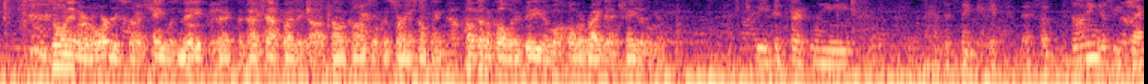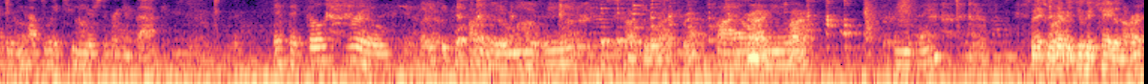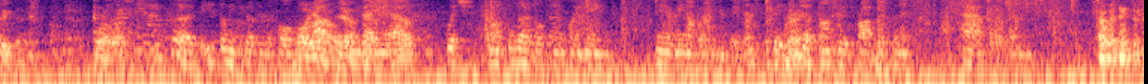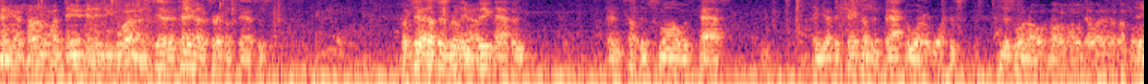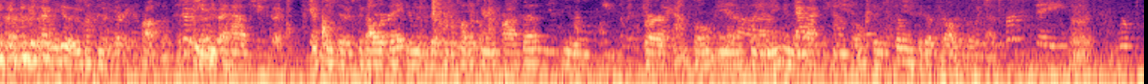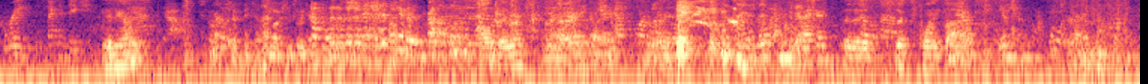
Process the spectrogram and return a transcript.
zoning or ordinance uh, change was made and it got passed by the uh, town council concerning something, how difficult would it be to override that and change it again? But you could certainly, I have to think, if, if a zoning is rejected, you have to wait two years to bring it back. If it goes through, I think you could probably immediately That's the new act, right? file a Right, new, right. a new thing. So you could, you could- you could change it in a heartbeat then, more or less. You could, but you still need to go through the full Oh, yeah, process yeah, and vetting it yeah, out, yeah. which from a political standpoint may, may or may not work in your favor. If it had just gone through its process and it passed, then um, I would think depending upon what the entity was. Yeah, depending on the circumstances. But say something Because, really yeah. big happened, and something small was passed, and you have to change something back to what it was. Oh, oh, I just wonder how, how, how that would, how that would you you can happen. certainly do it, you just need to go through the process. No, So she's You need good. to have, She's good. you Yeah. need to develop it, you need to go through the public hearing process, you Piece of it. For council and planning, and then back to council, so you still need to go through all of those Which the steps. first day worked great, the second day she. Anything else? Yeah. It could. I motion to adjourn. You're the problem. All in favor? Can't have four All more. What time is it, for the record? It is six twenty-five. Got it?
